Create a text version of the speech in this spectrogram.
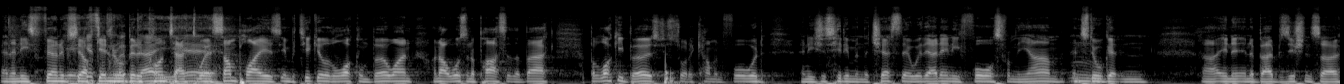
and then he's found himself gets getting a little bit of eh? contact. Yeah. Where some players, in particular the Lachlan Burr one, I know it wasn't a pass at the back, but Lockie Burr's just sort of coming forward, and he's just hit him in the chest there without any force from the arm, and still getting uh, in a, in a bad position. So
